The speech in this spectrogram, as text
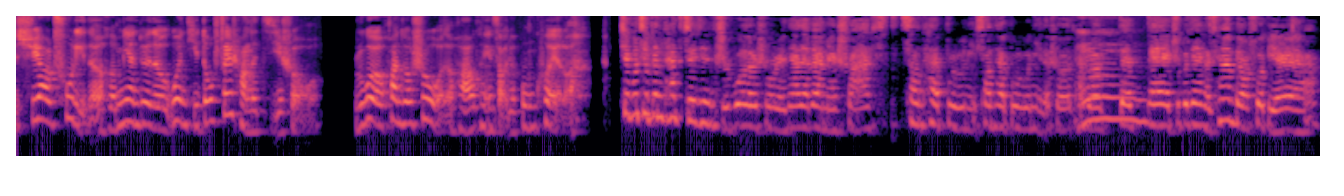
需要处理的和面对的问题都非常的棘手。如果换做是我的话，我肯定早就崩溃了。这不就跟他最近直播的时候，人家在外面刷相太不如你，相太不如你的时候，他说在在直播间可千万不要说别人啊，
